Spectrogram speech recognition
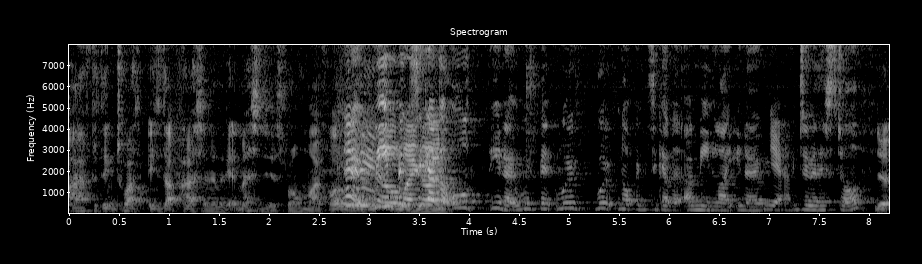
I have to think twice. Is that person going to get messages from my followers? No, we've Oh been my together God. all. You know, we've been we've we've not been together. I mean, like you know, Yeah. doing this stuff. Yeah.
